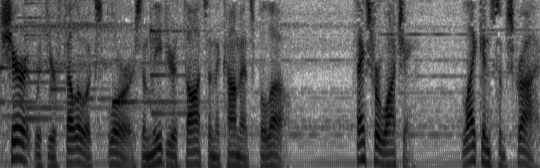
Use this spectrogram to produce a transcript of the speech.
share it with your fellow explorers and leave your thoughts in the comments below. Thanks for watching. Like and subscribe.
